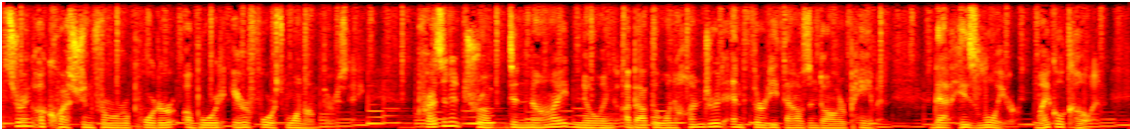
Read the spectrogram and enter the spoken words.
Answering a question from a reporter aboard Air Force One on Thursday, President Trump denied knowing about the $130,000 payment that his lawyer, Michael Cohen,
